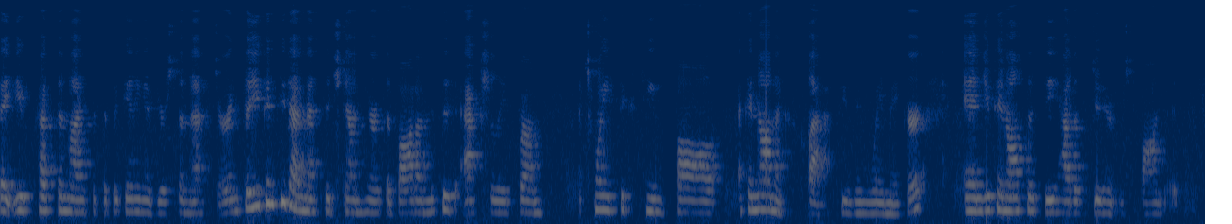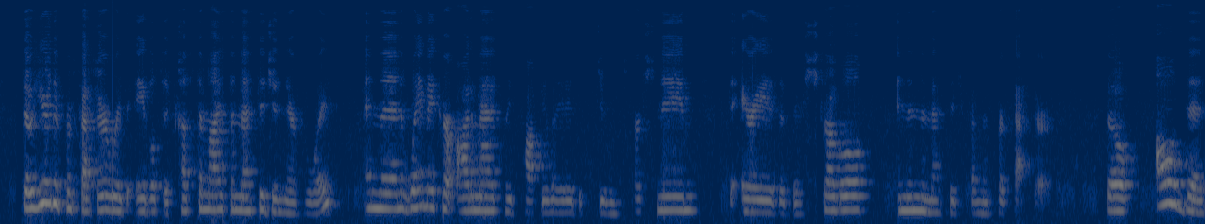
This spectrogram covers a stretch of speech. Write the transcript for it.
that you've customized at the beginning of your semester. And so you can see that message down here at the bottom. This is actually from a 2016 fall economics class using Waymaker. And you can also see how the student responded. So here the professor was able to customize the message in their voice, and then Waymaker automatically populated the student's first name, the areas of their struggle, and then the message from the professor. So all of this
